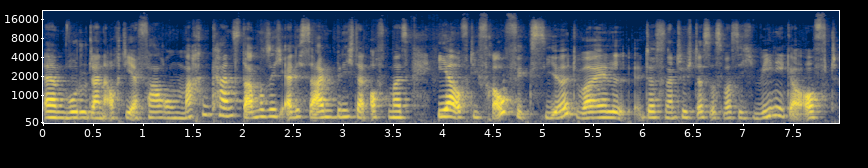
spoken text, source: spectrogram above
ähm, wo du dann auch die Erfahrungen machen kannst. Da muss ich ehrlich sagen, bin ich dann oftmals eher auf die Frau fixiert, weil das natürlich das ist, was ich weniger oft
